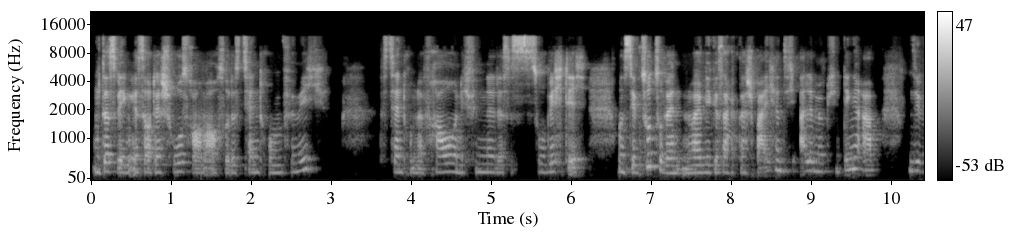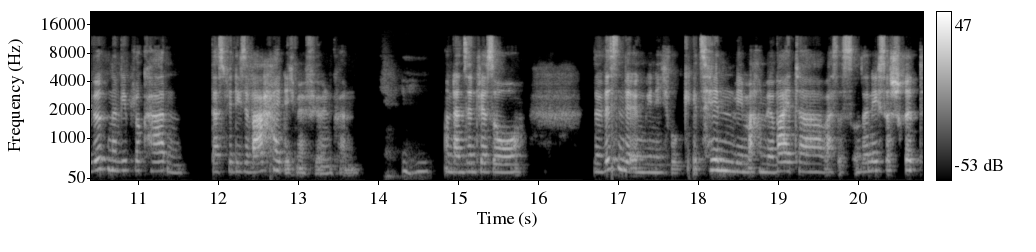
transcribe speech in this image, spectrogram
Und deswegen ist auch der Schoßraum auch so das Zentrum für mich, das Zentrum der Frau. Und ich finde, das ist so wichtig, uns dem zuzuwenden, weil, wie gesagt, da speichern sich alle möglichen Dinge ab und sie wirken dann wie Blockaden, dass wir diese Wahrheit nicht mehr fühlen können. Mhm. Und dann sind wir so, dann wissen wir irgendwie nicht, wo geht's hin, wie machen wir weiter, was ist unser nächster Schritt.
